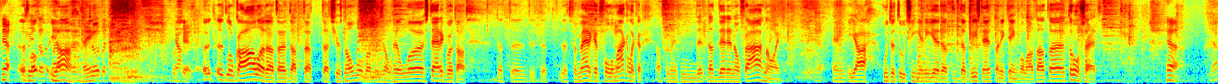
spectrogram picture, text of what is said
Ja, het lo- ja nee. Ja, het, het, lokale, dat, dat, dat, dat, dat just nou wel, dat is al heel uh, sterk wordt dat. Dat, uh, dat, dat vermerkt het volle makkelijker. Of tenminste, dat daar nou vraag naar. Ja. En ja, hoe dat doet zien hier, dat, dat wist net, maar ik denk wel dat dat uh, trots zet. Ja. ja.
